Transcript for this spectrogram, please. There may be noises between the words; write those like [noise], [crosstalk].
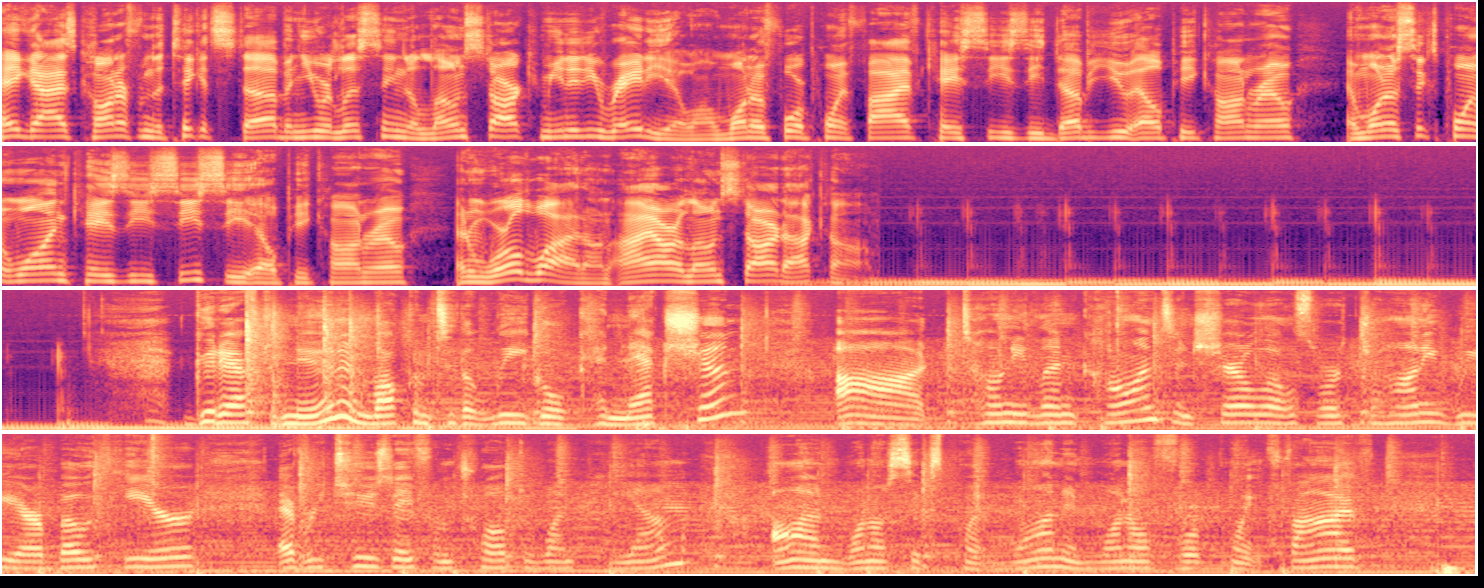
Hey guys, Connor from the Ticket Stub, and you are listening to Lone Star Community Radio on 104.5 KCZW LP Conroe and 106.1 KZCC LP Conroe, and worldwide on irlonestar.com. Good afternoon, and welcome to the Legal Connection. Uh, Tony Lynn Collins and Cheryl Ellsworth Jahani, we are both here every Tuesday from 12 to 1 p.m. on 106.1 and 104.5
